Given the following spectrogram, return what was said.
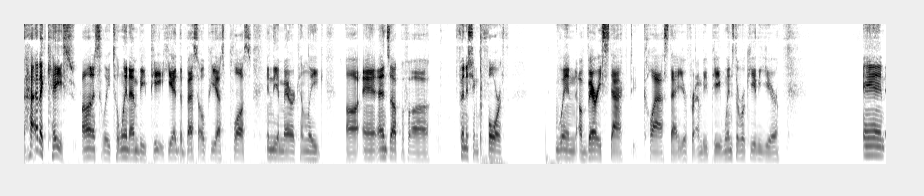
had a case, honestly, to win MVP. He had the best OPS plus in the American League uh, and ends up uh, finishing fourth win a very stacked class that year for MVP, wins the Rookie of the Year, and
